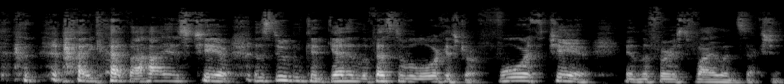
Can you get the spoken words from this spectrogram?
I got the highest chair a student could get in the festival orchestra, fourth chair in the first violin section.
